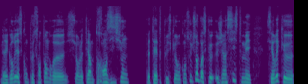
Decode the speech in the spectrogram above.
Grégory, est-ce qu'on peut s'entendre euh, sur le terme transition peut-être plus que reconstruction, parce que j'insiste, mais c'est vrai que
